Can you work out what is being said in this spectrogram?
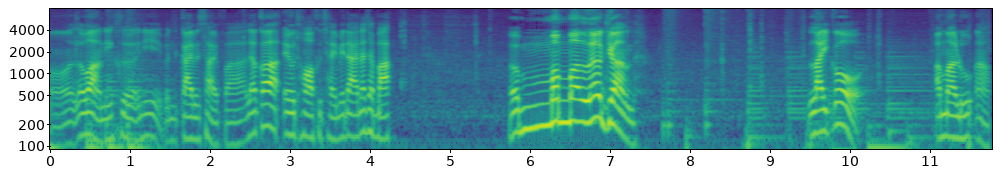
อ๋อ ระหว่างนี้คือไอ้นี่เป็นกลายเป็นสายฟ้า แล้วก็เอลทอคือใช้ไม่ได้น่าจะบั๊กเออมามาเลกันไลโก้ เอามารุอ้าว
